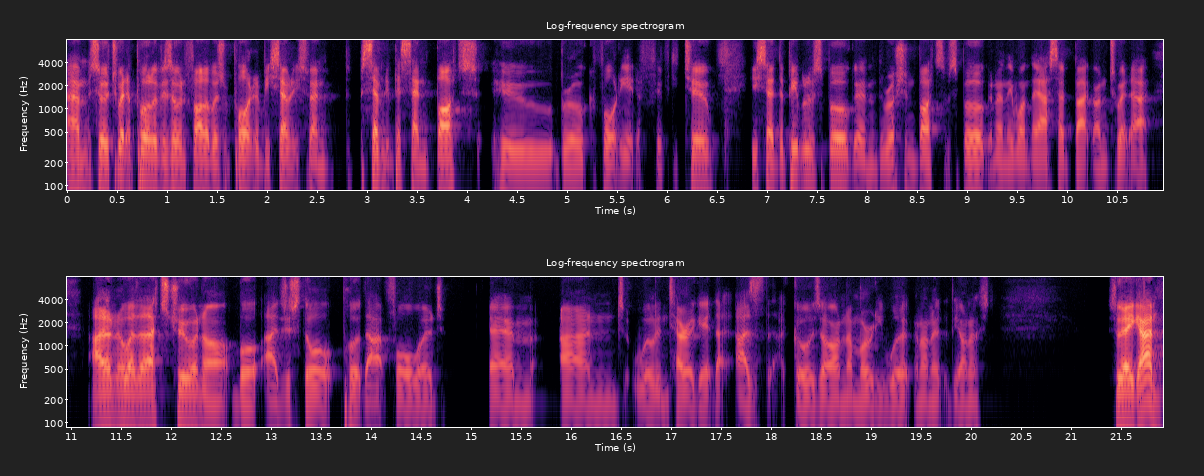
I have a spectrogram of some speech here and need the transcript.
Um, so a Twitter poll of his own followers reported to be 70%, 70% bots who broke 48 to 52. He said the people have spoken, the Russian bots have spoken, and they want their asset back on Twitter. I don't know whether that's true or not, but I just thought put that forward. Um, and we'll interrogate that as that goes on. I'm already working on it, to be honest. So there you go.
